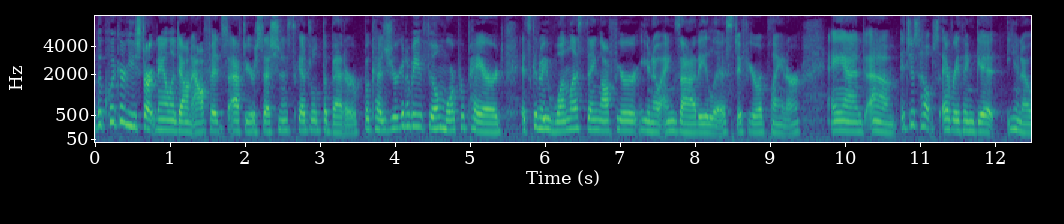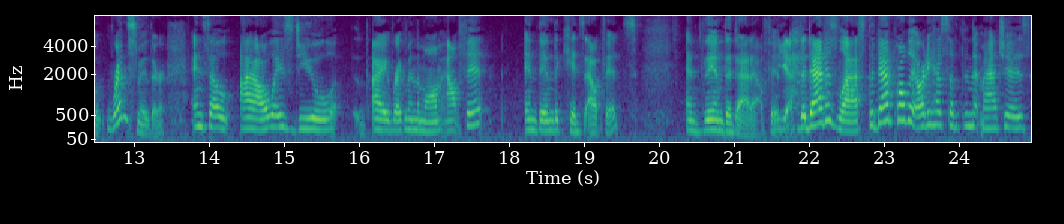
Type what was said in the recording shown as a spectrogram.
the quicker you start nailing down outfits after your session is scheduled, the better because you're going to be feel more prepared. It's going to be one less thing off your you know anxiety list if you're a planner, and um, it just helps everything get you know run smoother. And so I always do. I recommend the mom outfit, and then the kids outfits and then the dad outfit. Yeah. The dad is last. The dad probably already has something that matches.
